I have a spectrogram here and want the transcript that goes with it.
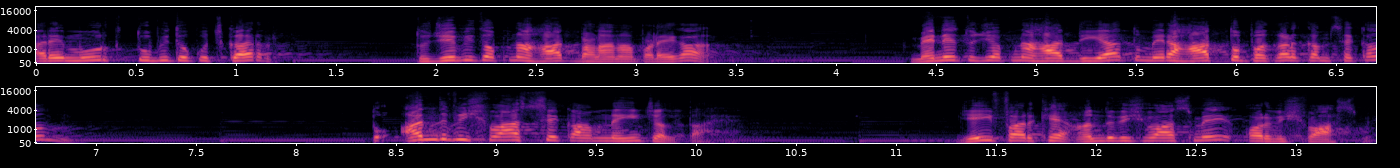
अरे मूर्ख, तू भी तो कुछ कर। तुझे भी तो अपना हाथ बढ़ाना पड़ेगा। मैंने तुझे अपना हाथ दिया तो मेरा हाथ तो पकड़ कम से कम। तो अंधविश्वास से काम नहीं चलता है। यही फ़र्क है अंधविश्वास में और विश्वास में।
